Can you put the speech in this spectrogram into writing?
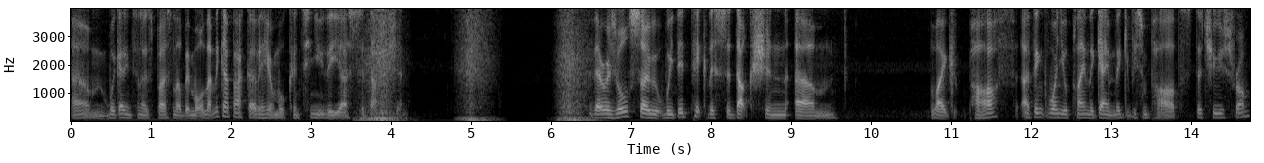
um, we're getting to know this person a little bit more. Let me go back over here and we'll continue the uh, seduction. There is also we did pick this seduction um, like path. I think when you're playing the game, they give you some paths to choose from.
